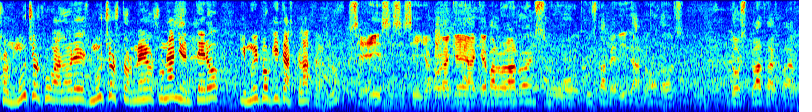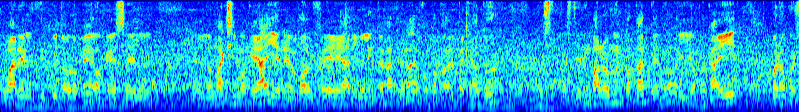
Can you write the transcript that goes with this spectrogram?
son muchos jugadores, muchos torneos, un año entero y muy poquitas plazas, ¿no? Sí, sí, sí, sí, yo creo que hay que, hay que valorarlo en su justa medida, ¿no? Dos, dos plazas para jugar el circuito europeo, que es el, lo máximo que hay en el golf a nivel internacional, junto con el PGA Tour, pues, pues tiene un valor muy importante, ¿no? Y yo creo que ahí, bueno, pues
